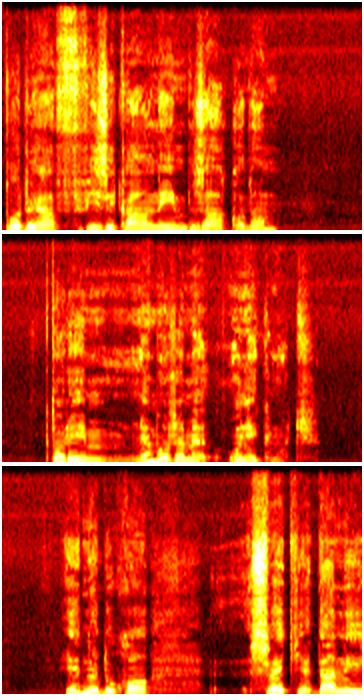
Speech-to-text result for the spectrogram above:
podlieha fyzikálnym zákonom, ktorým nemôžeme uniknúť. Jednoducho svet je daný,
